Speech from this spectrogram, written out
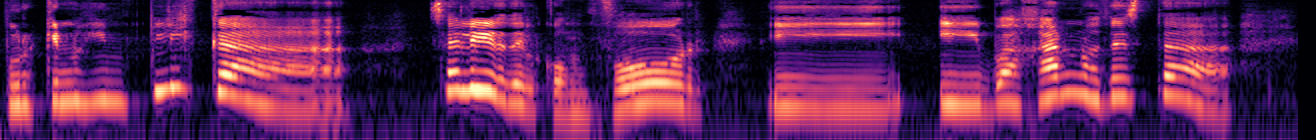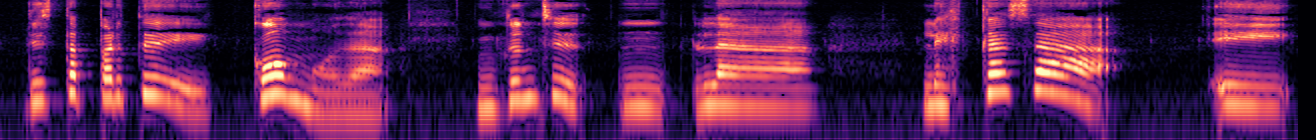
porque nos implica salir del confort y, y bajarnos de esta, de esta parte cómoda. Entonces, mm, la, la escasa eh,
